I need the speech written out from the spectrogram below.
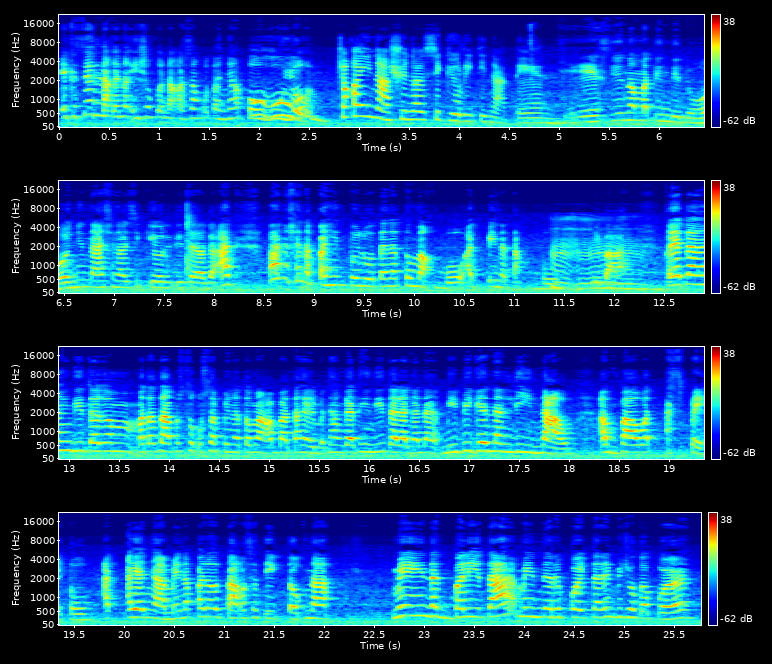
Eh kasi ang laki ng issue ko nakasangkutan niya, pogo Oo. yun. Tsaka yung national security natin. Yes, yun ang matindi doon, yung national security talaga. At paano siya napahintulutan na tumakbo at pinatakbo, Mm-mm. di ba? Kaya talagang hindi talaga matatapos itong usapin na ito mga helmet hanggat hindi talaga na bibigyan ng linaw ang bawat aspeto. At ayan nga, may napanood pa ako sa TikTok na may nagbalita, may nireport na rin, Bicho Gapur,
